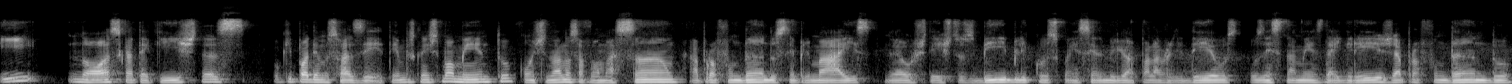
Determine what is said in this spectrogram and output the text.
E nós catequistas o que podemos fazer? Temos que, neste momento, continuar nossa formação, aprofundando sempre mais né, os textos bíblicos, conhecendo melhor a palavra de Deus, os ensinamentos da igreja, aprofundando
